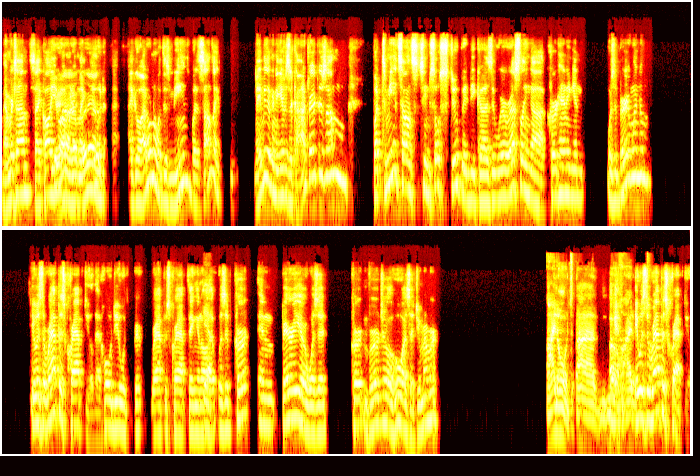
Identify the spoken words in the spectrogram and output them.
Remember, Tom? So I call you Yeah, up and I'm like, dude, I go, I don't know what this means, but it sounds like maybe they're going to give us a contract or something. But to me, it sounds seems so stupid because we were wrestling uh, Curt Hennigan. Was it Barry Windham? It was the rap is crap deal. That whole deal with Bar- rap is crap thing and all Yeah. that. Was it Curt and Barry or was it Curt and Virgil? Who was it? Do you remember? I don't. Uh, no, Okay. I, It was the rap is crap deal.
